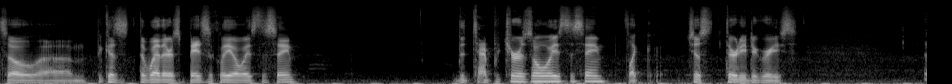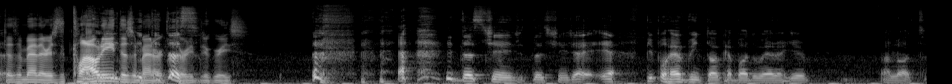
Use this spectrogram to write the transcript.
So, um, because the weather is basically always the same, the temperature is always the same. It's like just 30 degrees. Doesn't matter. Is it cloudy? Doesn't matter. does. 30 degrees. it does change. It does change. I, yeah, people have been talking about the weather here a lot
